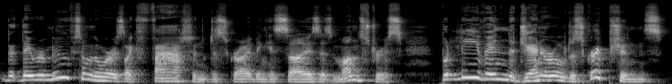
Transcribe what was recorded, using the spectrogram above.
They remove some of the words like fat and describing his size as monstrous, but leave in the general descriptions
